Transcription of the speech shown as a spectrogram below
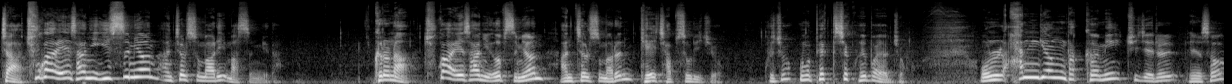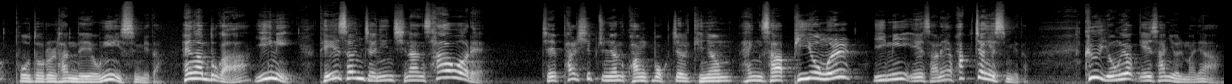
자, 추가 예산이 있으면 안철수 말이 맞습니다. 그러나 추가 예산이 없으면 안철수 말은 개 잡소리죠. 그죠? 그러면 팩트 체크 해봐야죠. 오늘 한경닷컴이 취재를 해서 보도를 한 내용이 있습니다. 행안부가 이미 대선 전인 지난 4월에 제80주년 광복절 기념 행사 비용을 이미 예산에 확정했습니다. 그 용역 예산이 얼마냐?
